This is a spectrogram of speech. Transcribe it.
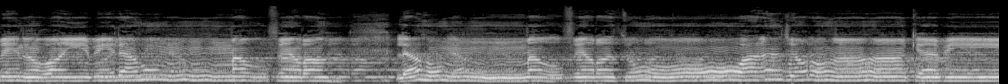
بالغيب لهم مغفرة لهم مغفرة وأجر كبير.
